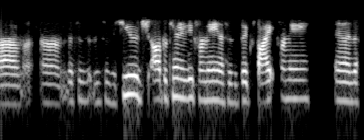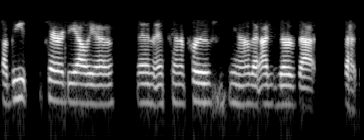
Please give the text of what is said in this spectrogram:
Um, um, this is this is a huge opportunity for me. This is a big fight for me, and if I beat Sarah D'Alelio, then it's going to prove, you know, that I deserve that that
